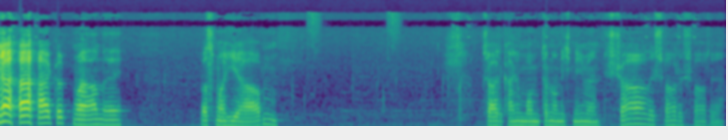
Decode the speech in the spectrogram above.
guck mal an, ey. Was wir hier haben. Schade, kann ich momentan noch nicht nehmen. Schade, schade, schade.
